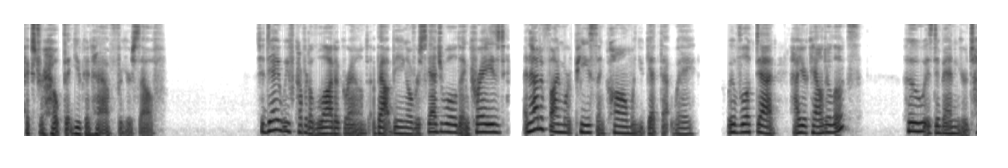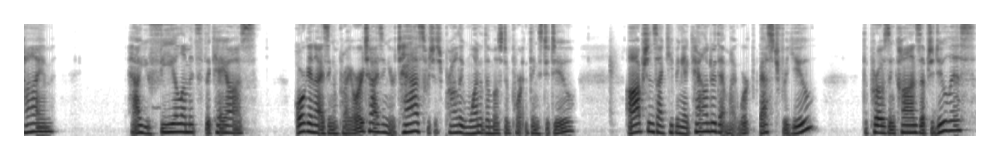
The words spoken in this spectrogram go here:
extra help that you can have for yourself. Today, we've covered a lot of ground about being overscheduled and crazed and how to find more peace and calm when you get that way. We've looked at how your calendar looks, who is demanding your time, how you feel amidst the chaos, organizing and prioritizing your tasks, which is probably one of the most important things to do, options on keeping a calendar that might work best for you, the pros and cons of to do lists,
